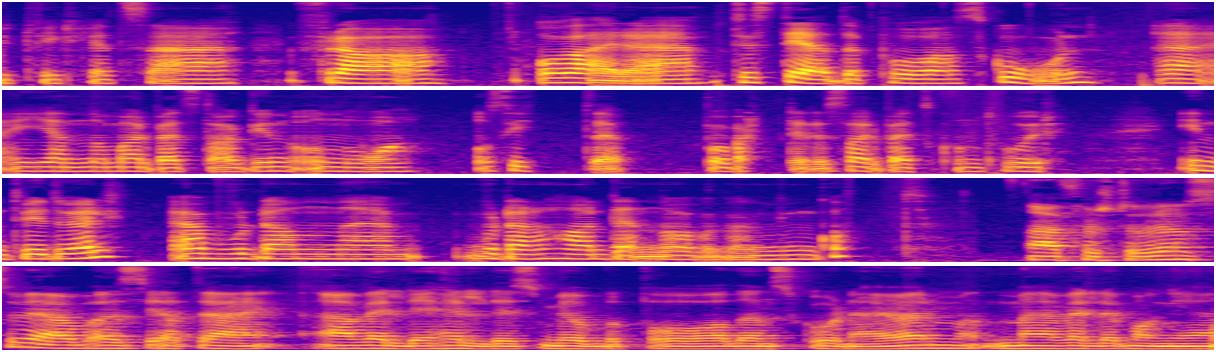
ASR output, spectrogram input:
utviklet seg fra å være til stede på skolen gjennom arbeidsdagen og nå å sitte på hvert deres arbeidskontor individuelt? Ja, hvordan, hvordan har den overgangen gått? Nei, Først og fremst vil jeg bare si at jeg er veldig heldig som jobber på den skolen jeg gjør, med veldig mange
